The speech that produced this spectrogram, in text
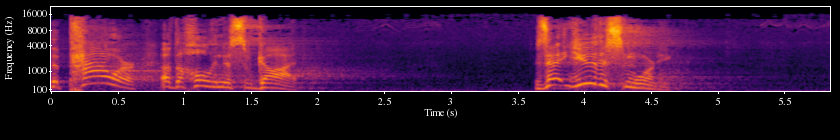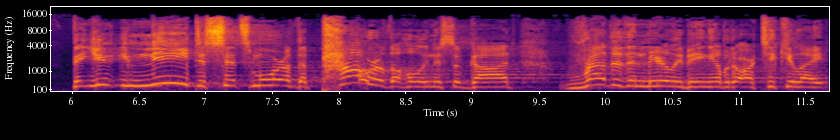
the power of the holiness of God. Is that you this morning? That you, you need to sense more of the power of the holiness of God rather than merely being able to articulate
